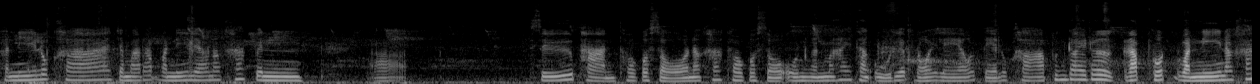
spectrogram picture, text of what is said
คันนี้ลูกค้าจะมารับวันนี้แล้วนะคะ เป็นซื้อผ่านทกสนะคะทกสโอนเงินมาให้ทางอู่เรียบร้อยแล้ว แต่ลูกค้าเพิ่งได้เลิกรับรถวันนี้นะคะ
